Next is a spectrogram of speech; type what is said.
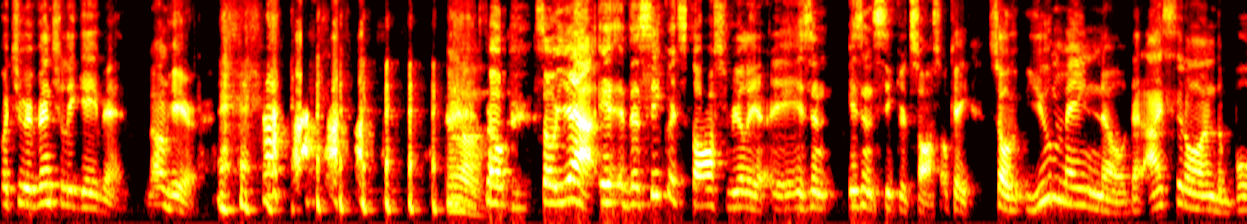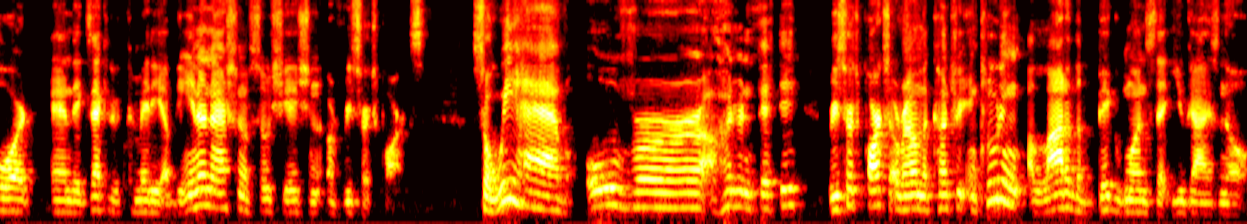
but you eventually gave in. No, I'm here. so so yeah it, the secret sauce really isn't isn't secret sauce. Okay so you may know that i sit on the board and the executive committee of the international association of research parks. So we have over 150 research parks around the country including a lot of the big ones that you guys know.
